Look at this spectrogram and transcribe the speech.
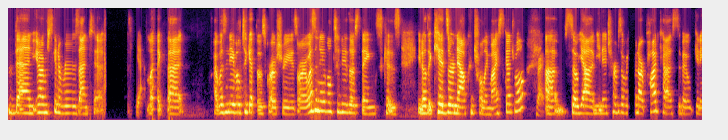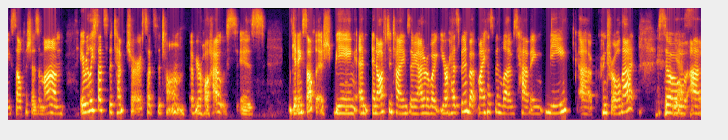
then you know i'm just going to resent it. Yeah. Like that I wasn't able to get those groceries or I wasn't able to do those things because, you know, the kids are now controlling my schedule. Right. Um, so, yeah, I mean, in terms of even our podcast about getting selfish as a mom, it really sets the temperature, it sets the tone of your whole house is getting selfish being and and oftentimes i mean i don't know about your husband but my husband loves having me uh, control that. So yes,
